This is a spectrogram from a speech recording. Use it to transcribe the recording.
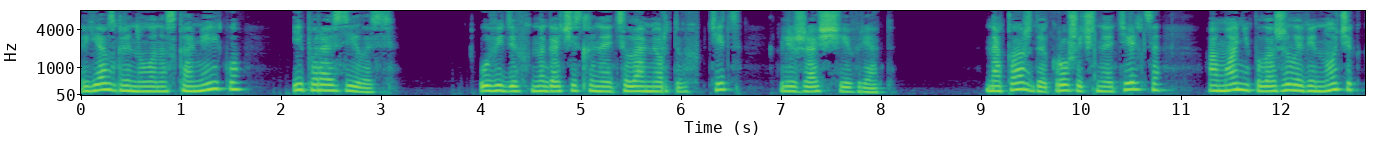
Я взглянула на скамейку и поразилась, увидев многочисленные тела мертвых птиц, лежащие в ряд. На каждое крошечное тельце Амани положила веночек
